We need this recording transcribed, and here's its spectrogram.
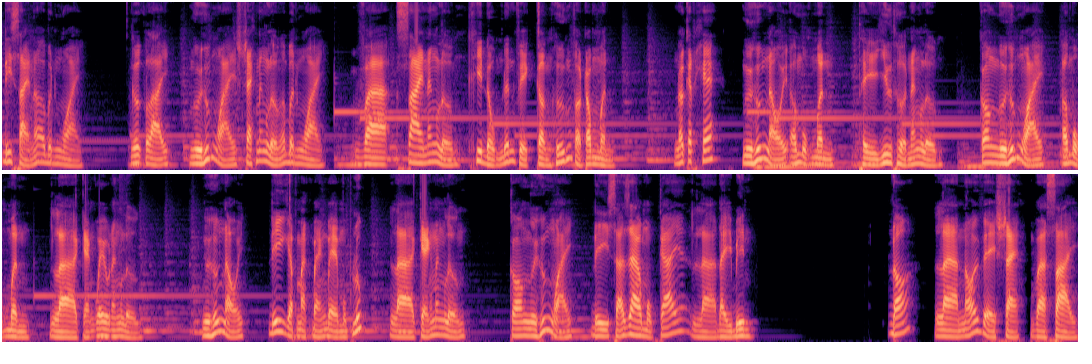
đi xài nó ở bên ngoài. Ngược lại, người hướng ngoại sạc năng lượng ở bên ngoài và xài năng lượng khi đụng đến việc cần hướng vào trong mình. Nói cách khác, người hướng nội ở một mình thì dư thừa năng lượng, còn người hướng ngoại ở một mình là cạn queo năng lượng. Người hướng nội đi gặp mặt bạn bè một lúc là cạn năng lượng. Còn người hướng ngoại đi xã giao một cái là đầy pin. Đó là nói về sạc và xài.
